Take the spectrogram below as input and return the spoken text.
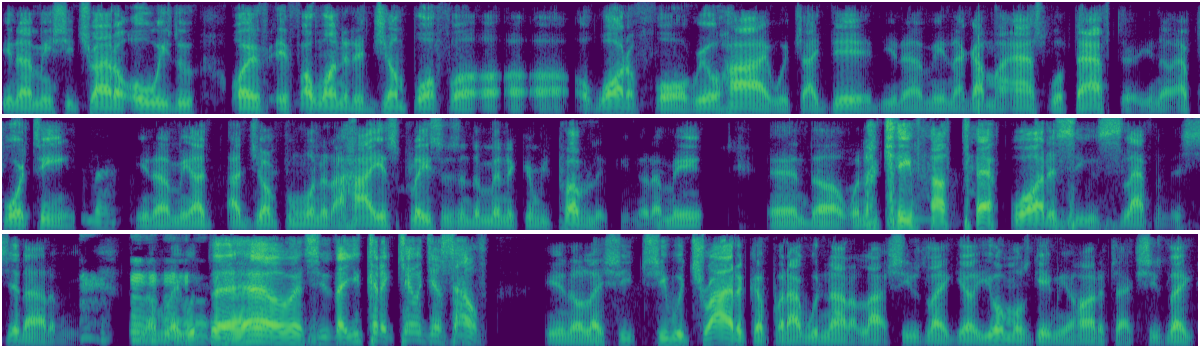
you know what I mean? She tried to always do or if, if I wanted to jump off a, a, a, a waterfall real high, which I did, you know what I mean? I got my ass whooped after, you know, at 14 Right. you know what I mean? I, I jumped from one of the highest places in Dominican Republic, you know what I mean? And uh, when I came out that water, she was slapping the shit out of me. And I'm like, what the hell? And she's like, you could have killed yourself. You know, like she she would try to cut, but I would not allow. She was like, yo, you almost gave me a heart attack. She's like,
